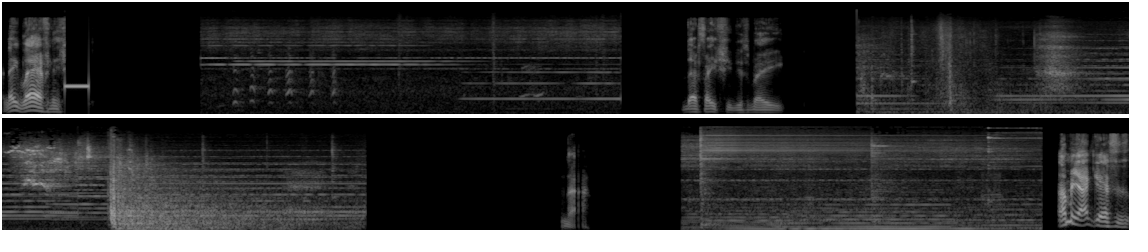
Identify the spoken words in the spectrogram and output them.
and they laughing that face she just made. I mean, I guess it's.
